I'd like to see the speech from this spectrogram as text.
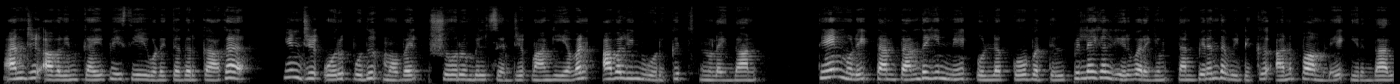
அன்று அவளின் கைபேசியை உடைத்ததற்காக இன்று ஒரு புது மொபைல் ஷோரூமில் சென்று வாங்கியவன் அவளின் ஊருக்கு நுழைந்தான். தேன்மொழி தன் தந்தையின் மேல் உள்ள கோபத்தில் பிள்ளைகள் இருவரையும் தன் பிறந்த வீட்டுக்கு அனுப்பாமலே இருந்தாள்.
